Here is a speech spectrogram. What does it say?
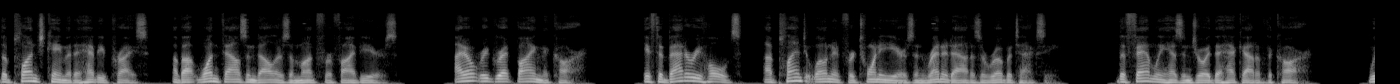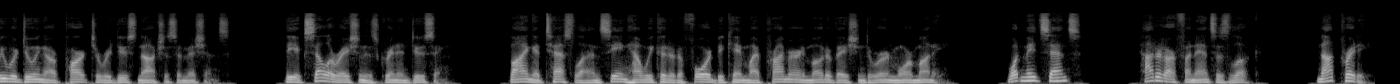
The plunge came at a heavy price, about $1,000 a month for five years. I don't regret buying the car. If the battery holds, I plan to own it for 20 years and rent it out as a robotaxi. The family has enjoyed the heck out of the car. We were doing our part to reduce noxious emissions. The acceleration is grin inducing. Buying a Tesla and seeing how we could afford became my primary motivation to earn more money. What made sense? How did our finances look? Not pretty.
